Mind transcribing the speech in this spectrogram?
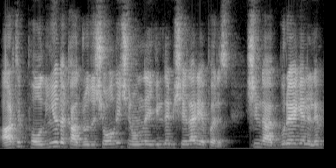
Artık Paulinho da kadro dışı olduğu için onunla ilgili de bir şeyler yaparız. Şimdi abi buraya gelelim.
